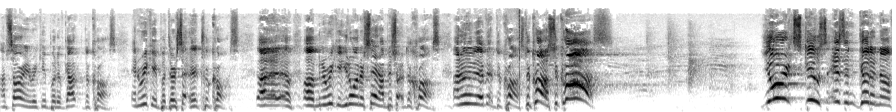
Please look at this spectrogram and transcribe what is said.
I'm sorry, Enrique, but if God, the cross. Enrique, but there's uh, the cross. Uh, uh, um, Enrique, you don't understand. I'm sorry, the cross. I don't the cross, the cross, the cross. Your excuse isn't good enough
